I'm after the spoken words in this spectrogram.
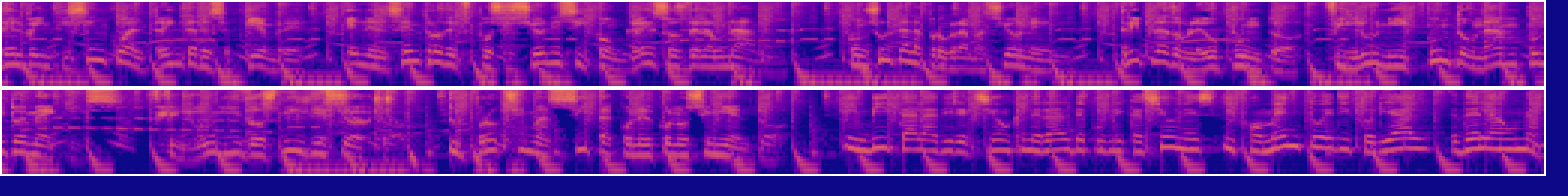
Del 25 al 30 de septiembre, en el Centro de Exposiciones y Congresos de la UNAM. Consulta la programación en www.filuni.unam.mx. Filuni 2018. Tu próxima cita con el conocimiento. Invita a la Dirección General de Publicaciones y Fomento Editorial de la UNAM.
